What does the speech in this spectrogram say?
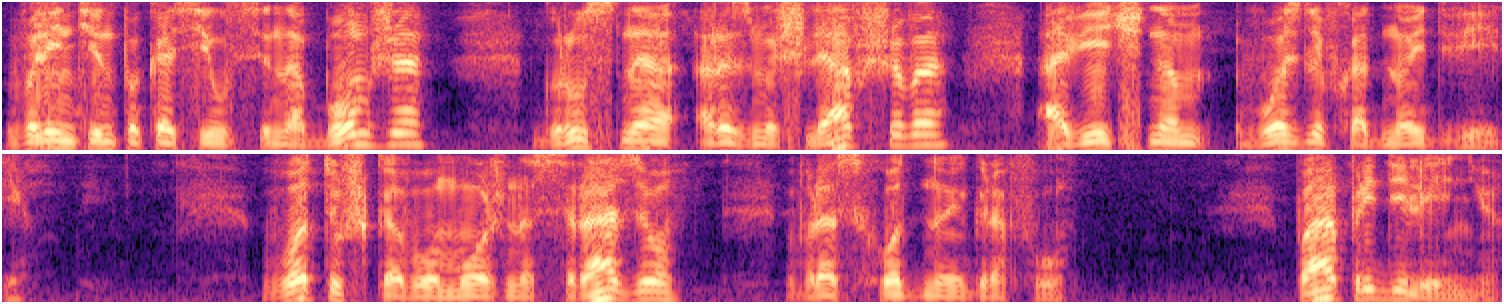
Валентин покосился на бомжа, грустно размышлявшего о вечном возле входной двери. Вот уж кого можно сразу в расходную графу. По определению.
